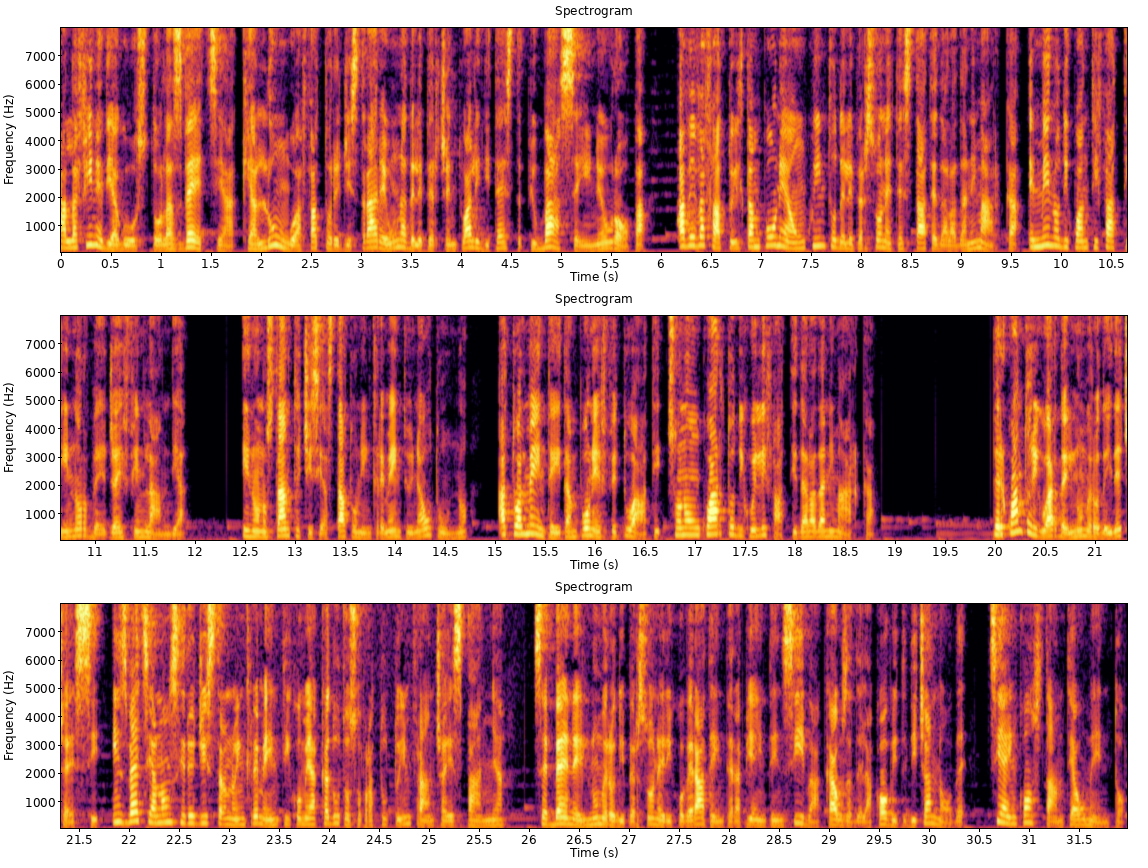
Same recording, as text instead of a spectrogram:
Alla fine di agosto la Svezia, che a lungo ha fatto registrare una delle percentuali di test più basse in Europa, aveva fatto il tampone a un quinto delle persone testate dalla Danimarca e meno di quanti fatti in Norvegia e Finlandia. E nonostante ci sia stato un incremento in autunno, attualmente i tamponi effettuati sono un quarto di quelli fatti dalla Danimarca. Per quanto riguarda il numero dei decessi, in Svezia non si registrano incrementi come è accaduto soprattutto in Francia e Spagna, sebbene il numero di persone ricoverate in terapia intensiva a causa della Covid-19 sia in costante aumento.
